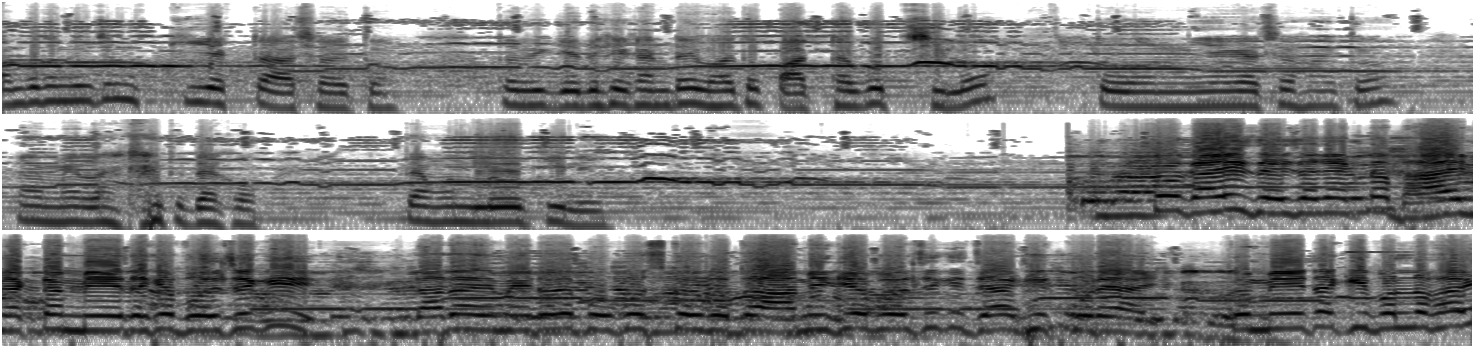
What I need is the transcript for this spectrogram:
আমি প্রথম বলছিলাম কী একটা আছে হয়তো। তবে গিয়ে দেখি এখানটায় হয়তো পাট ঠাকুর ছিল। তো নিয়ে গেছে হয়তো। মেলাটাতে দেখো। তেমন লোকই নেই। তো গাইজ এই জায়গায় একটা ভাই, একটা মেয়ে দেখে বলছে কি, দাদা, এই মেয়েটাকে প্রপোজ করব। তো আমি গিয়ে বলছি কি, যা গিয়ে করে আই তো মেয়েটা কি বলল ভাই?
